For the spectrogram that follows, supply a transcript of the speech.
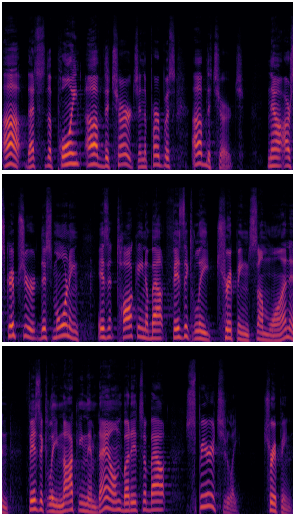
up. That's the point of the church and the purpose of the church. Now, our scripture this morning isn't talking about physically tripping someone and physically knocking them down, but it's about spiritually tripping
